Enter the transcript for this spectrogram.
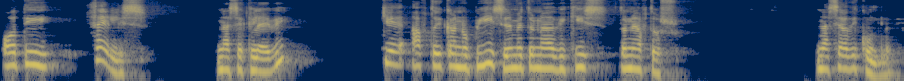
ότι θέλεις να σε κλέβει και αυτοικανοποιείσαι με το να αδικείς τον εαυτό σου. Να σε αδικούν δηλαδή.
